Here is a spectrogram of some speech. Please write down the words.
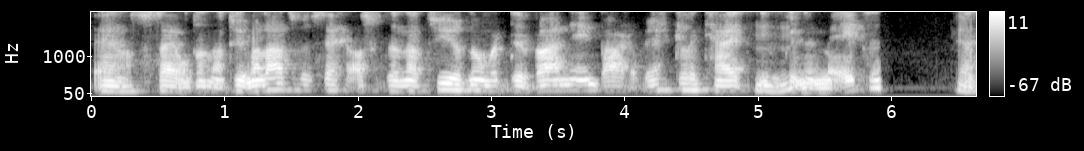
en wat versta je onder natuur? Maar laten we zeggen, als we de natuur noemen de waarneembare werkelijkheid die we mhm. kunnen meten, ja.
